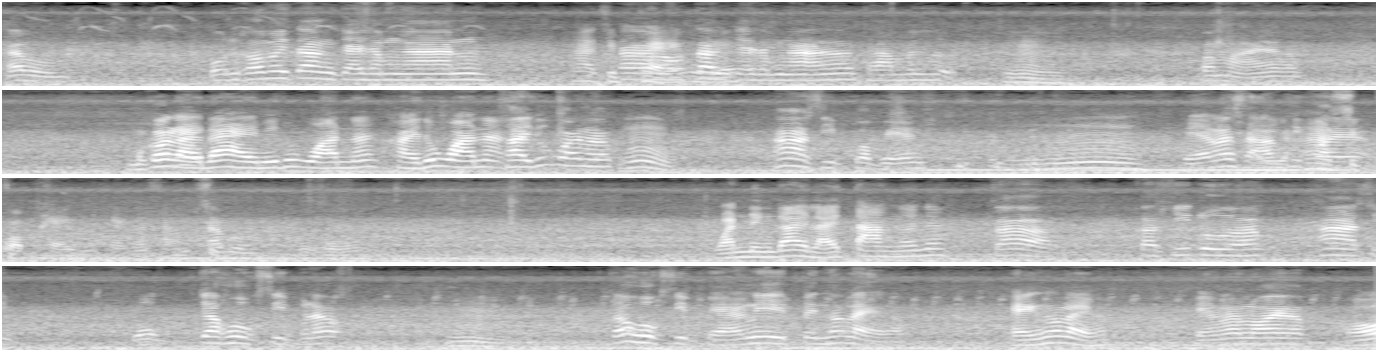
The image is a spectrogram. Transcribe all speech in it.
ครับผมคนเขาไม่ตั้งใจทำงานห้าสิบถ้าแผงเราตั้งใจทำงานแล้วทำไปเถอะอืมความหมายนะครับ มันก็รายได้มีทุกวันนะไข่ทุกวันนะขายทุกวันครับอืมห้าสิบกว่าแผงอืมแผงละสามสิบห้าสิบกว่าแผงแผงละสามคสิรับบผมโอ้โหวันหนึ่งได้หลายตังค์เลยนะก็ก็คิดดูครับห้าสิบหกจะหกสิบแล้ว อืมถ้าหกสิบแผงนี่เป็นเท่าไหร่ครับแพงเท่าไหร่ครับแผงละร้อยครับ โอ้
